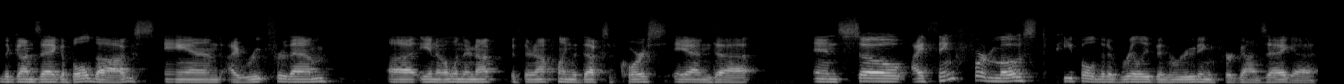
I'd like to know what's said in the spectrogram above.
the Gonzaga Bulldogs, and I root for them uh, you know, when they're not if they're not playing the Ducks, of course, and uh, and so I think for most people that have really been rooting for Gonzaga,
